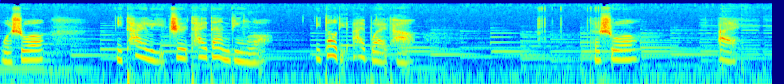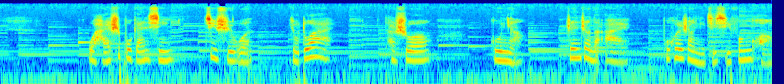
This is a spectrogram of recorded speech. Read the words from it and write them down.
我说：“你太理智，太淡定了，你到底爱不爱他？”他说：“爱。”我还是不甘心，继续问：“有多爱？”他说：“姑娘，真正的爱不会让你极其疯狂，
